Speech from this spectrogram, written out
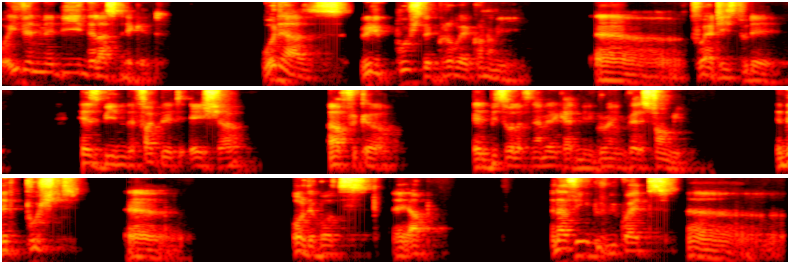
or even maybe in the last decade, what has really pushed the global economy uh, to where it is today has been the fact that Asia, Africa, and bits of Latin America had been growing very strongly. And that pushed uh, all the boats uh, up. And I think it will be quite uh,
